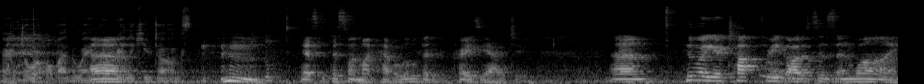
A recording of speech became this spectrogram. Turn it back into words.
they're adorable by the way Uh, they're really cute dogs Yes, but this one might have a little bit of a crazy attitude. Um, who are your top three goddesses and why?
